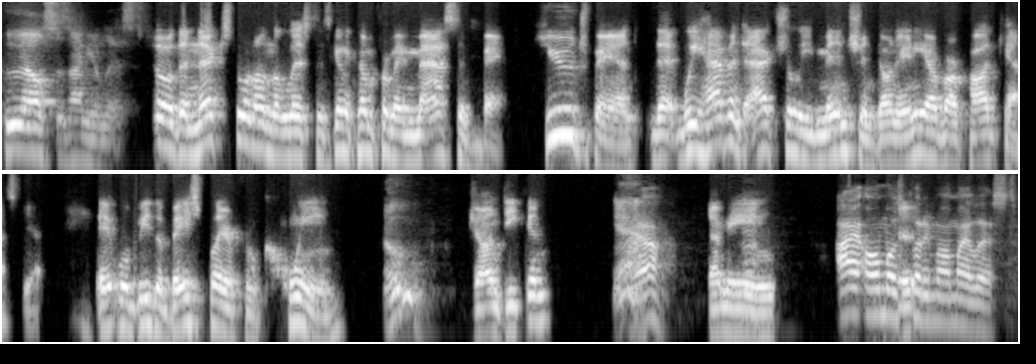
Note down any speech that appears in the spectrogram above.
who else is on your list? So the next one on the list is going to come from a massive band, huge band that we haven't actually mentioned on any of our podcasts yet. It will be the bass player from Queen, Oh, John Deacon. yeah. Yeah. I mean, I almost Uh, put him on my list.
